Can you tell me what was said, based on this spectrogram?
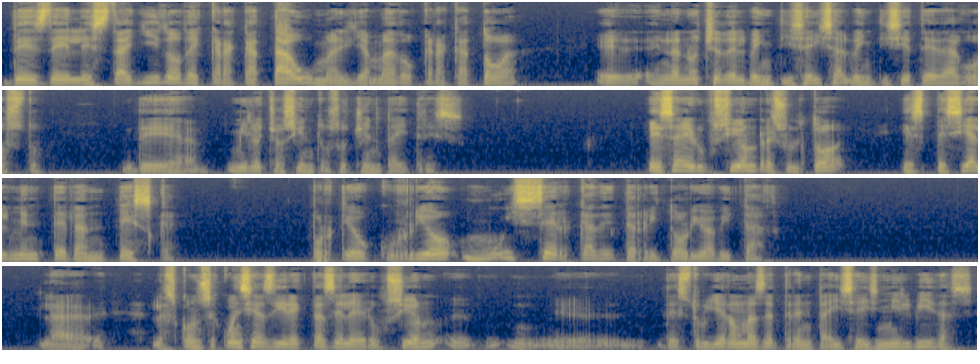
desde el estallido de Krakatau, mal llamado Krakatoa, en la noche del 26 al 27 de agosto de 1883. Ah, Esa erupción resultó especialmente dantesca porque ocurrió muy cerca de territorio habitado. Las consecuencias directas de la erupción eh, eh, destruyeron más de 36 mil vidas,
